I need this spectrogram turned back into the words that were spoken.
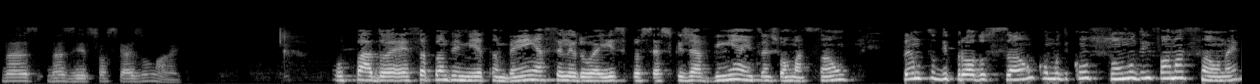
nas, nas redes sociais online. O Pado, essa pandemia também acelerou aí esse processo que já vinha em transformação, tanto de produção como de consumo de informação, né?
